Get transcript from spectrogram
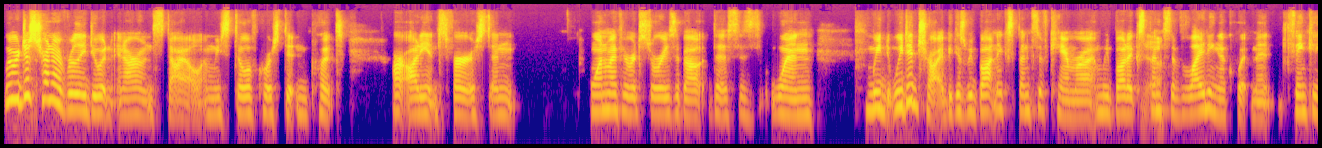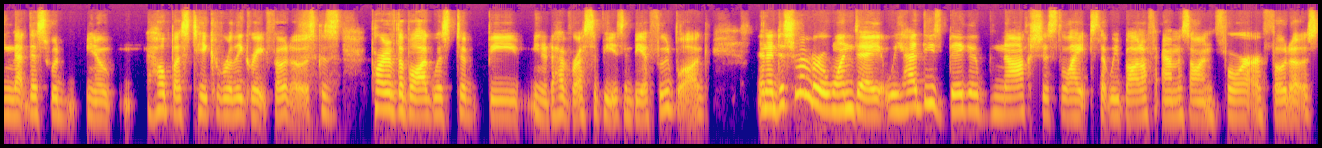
We were just trying to really do it in our own style and we still of course didn't put our audience first. And one of my favorite stories about this is when we we did try because we bought an expensive camera and we bought expensive lighting equipment thinking that this would you know help us take really great photos because part of the blog was to be you know to have recipes and be a food blog and I just remember one day we had these big obnoxious lights that we bought off Amazon for our photos.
